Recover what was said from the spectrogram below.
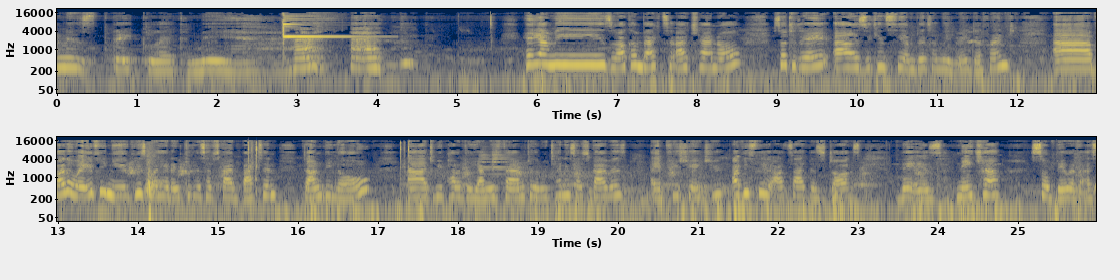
Is thick like me. hey Yammiez, welcome back to our channel. So today, as you can see, I'm doing something very different. Uh, by the way, if you're new, please go ahead and click the subscribe button down below uh, to be part of the Yammie fam. To the returning subscribers, I appreciate you. Obviously, outside there's dogs, there is nature, so bear with us.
